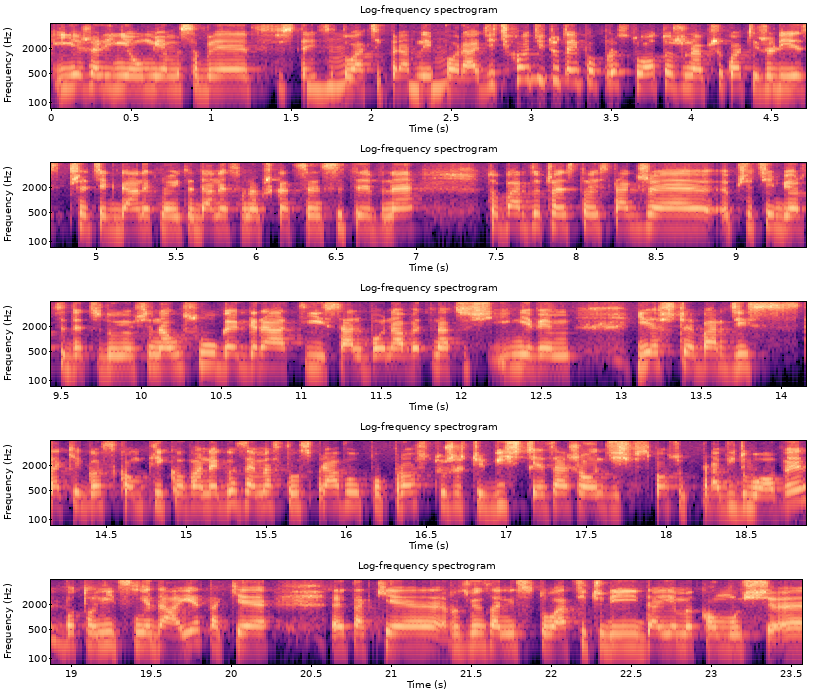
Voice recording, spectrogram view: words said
I jeżeli nie umiemy sobie z tej -hmm. sytuacji prawnej -hmm. poradzić, chodzi tutaj po prostu o to, że na przykład jeżeli jest przeciek danych, no i te dane są na przykład sensytywne, to bardzo często jest tak, że przedsiębiorcy decydują się na usługę gratis albo nawet na coś, nie wiem, jeszcze bardziej z takiego skomplikowanego, zamiast tą sprawą po prostu rzeczywiście zarządzić w sposób prawidłowy, bo to nic nie daje, takie, e, takie rozwiązanie sytuacji, czyli dajemy komuś e,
